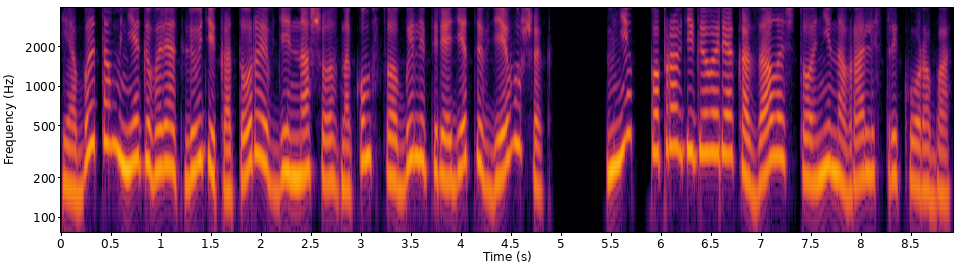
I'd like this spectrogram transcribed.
И об этом мне говорят люди, которые в день нашего знакомства были переодеты в девушек. Мне, по правде говоря, казалось, что они наврали с три короба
